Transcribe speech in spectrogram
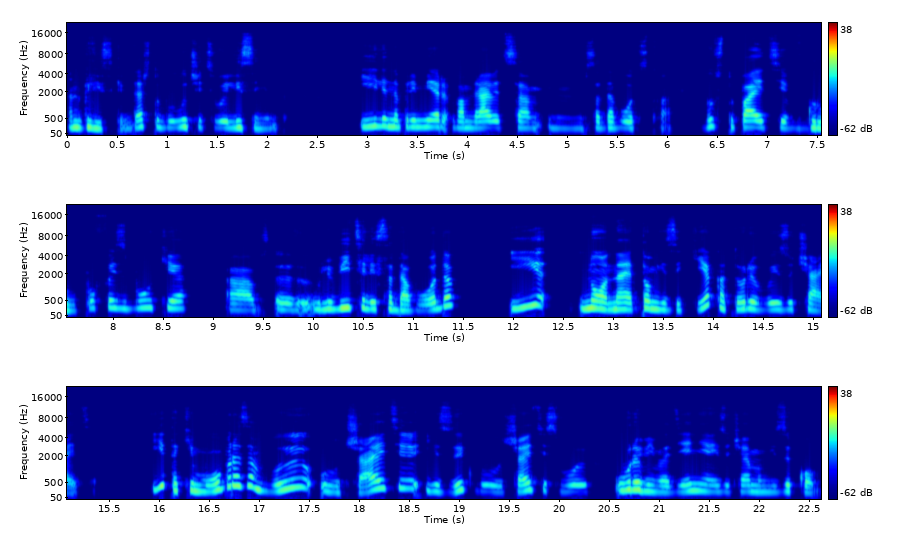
английским, да, чтобы улучшить свой listening. Или, например, вам нравится садоводство. Вы вступаете в группу в Фейсбуке а, э, любителей садоводов, и, но на том языке, который вы изучаете. И таким образом вы улучшаете язык, вы улучшаете свой уровень владения изучаемым языком.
